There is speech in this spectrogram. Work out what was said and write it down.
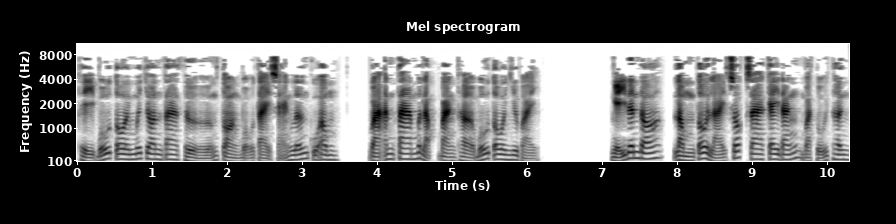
thì bố tôi mới cho anh ta thừa hưởng toàn bộ tài sản lớn của ông và anh ta mới lập bàn thờ bố tôi như vậy. Nghĩ đến đó, lòng tôi lại xót xa cay đắng và tuổi thân.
